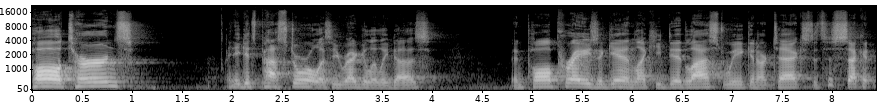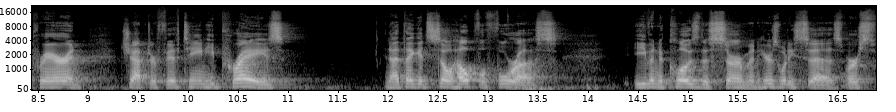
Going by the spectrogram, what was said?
Paul turns and he gets pastoral as he regularly does. And Paul prays again, like he did last week in our text. It's his second prayer in chapter 15. He prays, and I think it's so helpful for us, even to close this sermon. Here's what he says, verse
